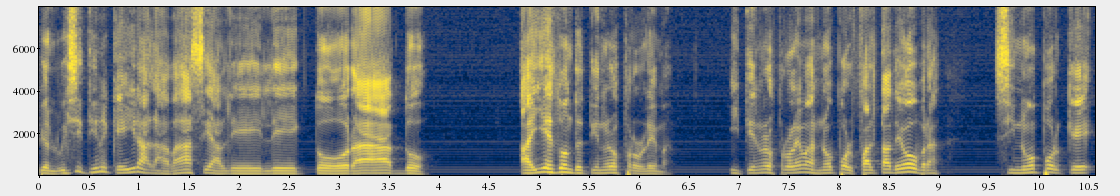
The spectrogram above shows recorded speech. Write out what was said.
Pierluisi tiene que ir a la base, al electorado. Ahí es donde tiene los problemas. Y tiene los problemas no por falta de obra, sino porque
